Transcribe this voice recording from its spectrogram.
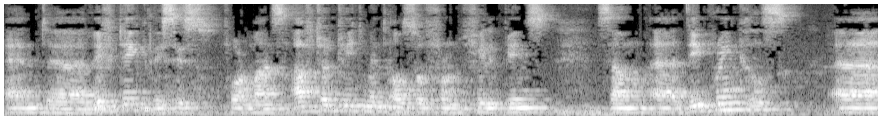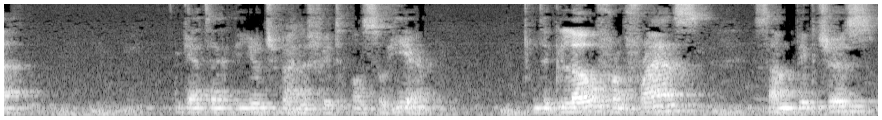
and uh, lifting. This is four months after treatment, also from Philippines. Some uh, deep wrinkles, uh, get a huge benefit also here. The glow from France, some pictures.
